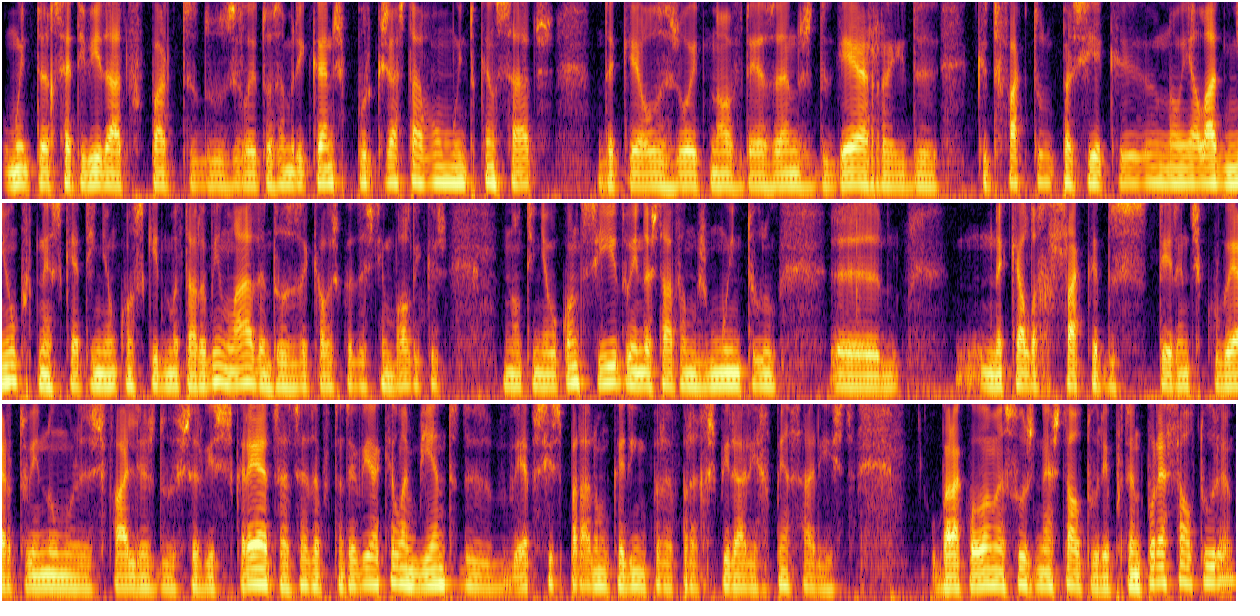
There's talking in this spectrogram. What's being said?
muita receptividade por parte dos eleitores americanos porque já estavam muito cansados daqueles 8, 9, 10 anos de guerra e de que de facto parecia que não ia a lado nenhum porque nem sequer tinham conseguido matar o Bin Laden, todas aquelas coisas simbólicas não tinham acontecido, ainda estávamos muito uh, naquela ressaca de se terem descoberto inúmeras falhas dos serviços secretos, etc. Portanto, havia aquele ambiente de é preciso parar um bocadinho para, para respirar e repensar isto. O Barack Obama surge nesta altura e, portanto, por essa altura,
